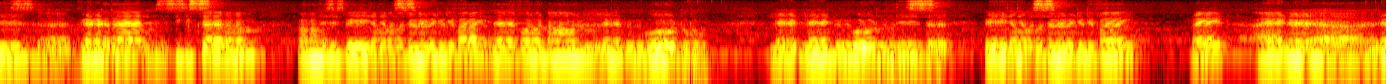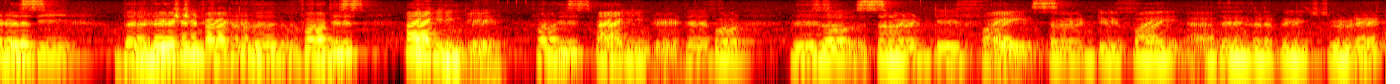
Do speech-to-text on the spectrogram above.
this uh, greater than 6 mm from this page number 75 therefore now let me go to let, let me go to this uh, page number 75 right? And uh, let us see the reduction factor for this packing plate for this packing plate therefore this is a 75 75 and then the page 200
